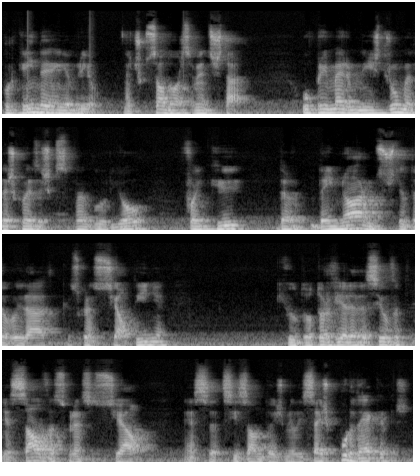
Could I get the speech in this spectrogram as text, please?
porque ainda em abril na discussão do Orçamento de Estado, o Primeiro-Ministro, uma das coisas que se vangloriou foi que, da, da, enorme sustentabilidade que a Segurança Social tinha, que o Dr. Vieira da Silva tinha salvo a Segurança Social nessa decisão de 2006 por décadas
